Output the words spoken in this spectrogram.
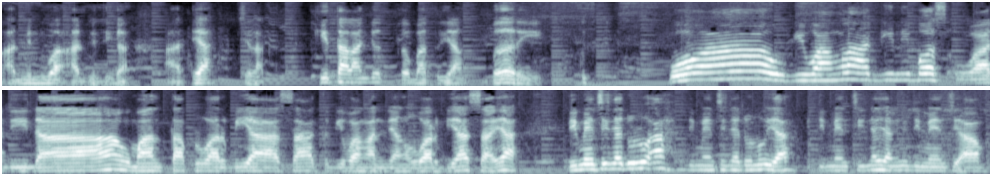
admin 2 admin 3 ya silakan. Kita lanjut ke batu yang berikut Wow, giwang lagi nih bos. Wadidaw, mantap luar biasa. Kegiwangan yang luar biasa ya. Dimensinya dulu ah, dimensinya dulu ya. Dimensinya yang ini dimensi 14.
